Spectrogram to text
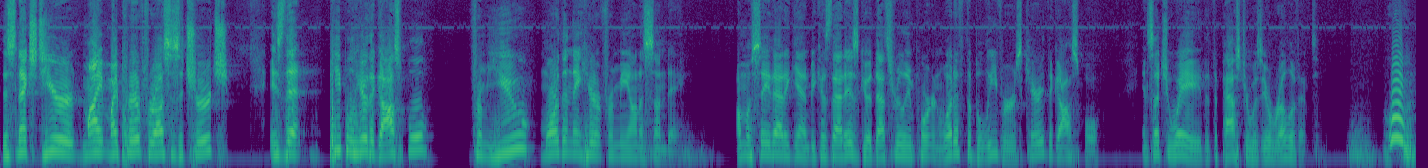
This next year, my, my prayer for us as a church is that people hear the gospel from you more than they hear it from me on a Sunday. I'm going to say that again because that is good. That's really important. What if the believers carried the gospel in such a way that the pastor was irrelevant? Whew.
